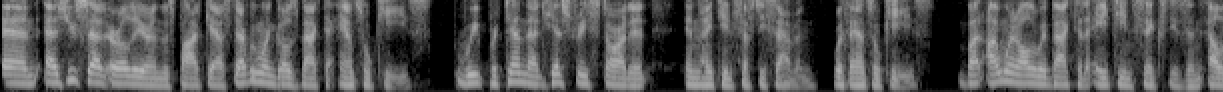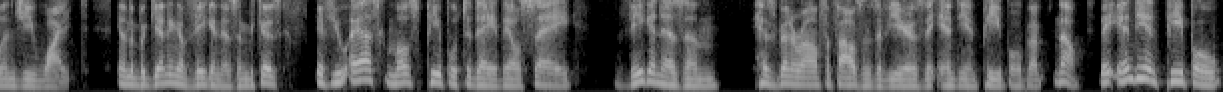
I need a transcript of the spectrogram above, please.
And as you said earlier in this podcast, everyone goes back to Ancel Keys. We pretend that history started in 1957 with Ancel Keys. But I went all the way back to the 1860s and Ellen G. White in the beginning of veganism, because if you ask most people today, they'll say veganism has been around for thousands of years, the Indian people. But no, the Indian people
